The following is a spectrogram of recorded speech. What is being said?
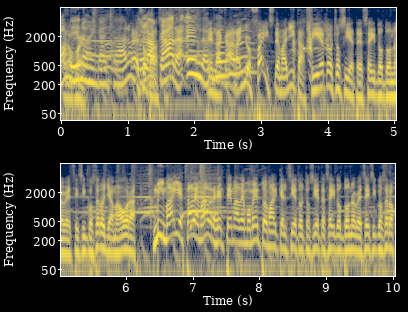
Ah, Sí, fue. nos engancharon. Eso en la pasa. cara, en la En la cara, en your face de Mallita. 787-622-9650. Llama ahora. Mi May está de madre. Es el tema de momento. Marca el 787-622-9650.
